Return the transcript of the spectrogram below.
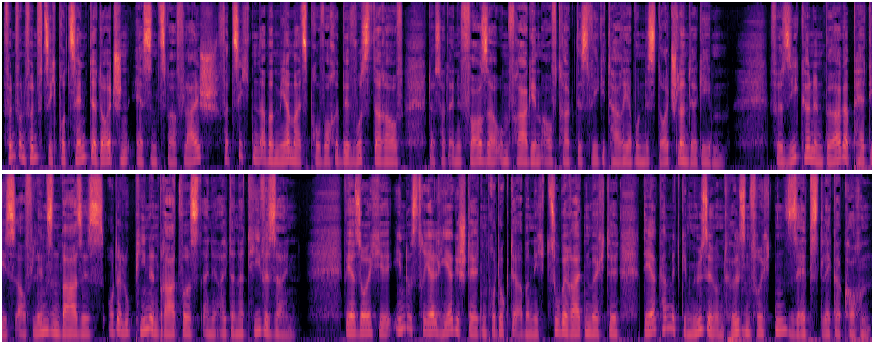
55 Prozent der Deutschen essen zwar Fleisch, verzichten aber mehrmals pro Woche bewusst darauf. Das hat eine Forsa-Umfrage im Auftrag des Vegetarierbundes Deutschland ergeben. Für sie können Burger Patties auf Linsenbasis oder Lupinenbratwurst eine Alternative sein. Wer solche industriell hergestellten Produkte aber nicht zubereiten möchte, der kann mit Gemüse und Hülsenfrüchten selbst lecker kochen.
